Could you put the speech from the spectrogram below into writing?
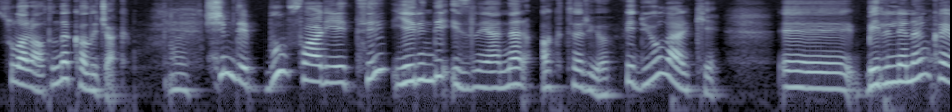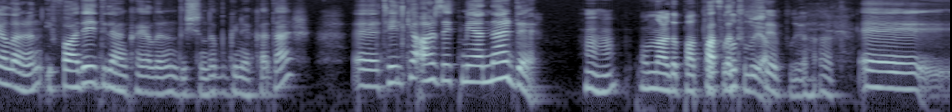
sular altında kalacak. Evet. Şimdi bu faaliyeti yerinde izleyenler aktarıyor ve diyorlar ki e, belirlenen kayaların ifade edilen kayaların dışında bugüne kadar e, tehlike arz etmeyenler de Hı hı. Onlar da patlatılıyor. Şey yapılıyor. Evet. E,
